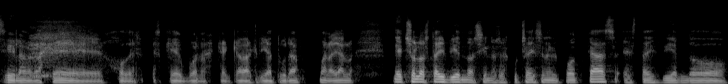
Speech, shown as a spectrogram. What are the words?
Sí, la verdad es que, joder, es que, bueno, es que cada criatura, bueno, ya lo, de hecho lo estáis viendo, si nos escucháis en el podcast, estáis viendo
